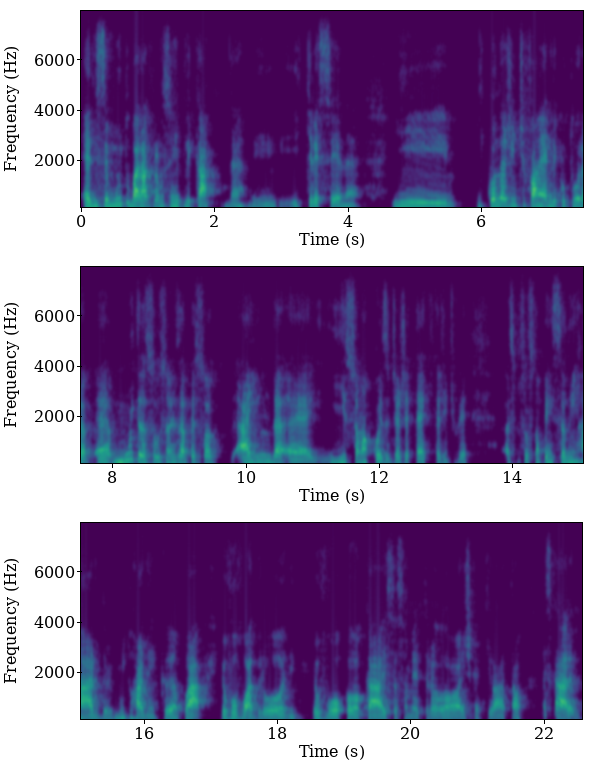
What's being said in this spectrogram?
é ele ser muito barato para você replicar, né, e, e crescer, né? E, e, quando a gente fala em agricultura, é, muitas das soluções a pessoa ainda, é, e isso é uma coisa de AGTEC que a gente vê, as pessoas estão pensando em hardware, muito hardware em campo. Ah, eu vou voar drone, eu vou colocar estação meteorológica aqui lá tal. Mas, cara,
